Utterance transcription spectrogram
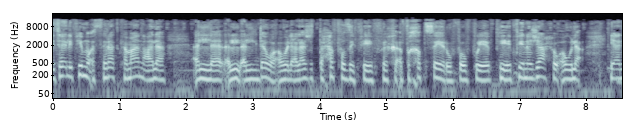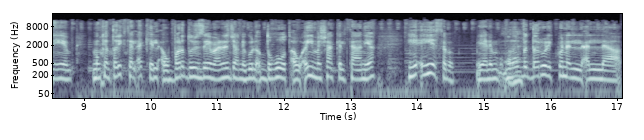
يتهيألي في مؤثرات كمان على ال... ال... الدواء أو العلاج التحفظي في في, خط سيره في في في, في نجاحه أو لا يعني ممكن طريقة الأكل أو برضه زي ما نرجع نقول الضغوط أو أي مشاكل ثانية هي هي سبب يعني مو. بالضروري يكون. ال...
